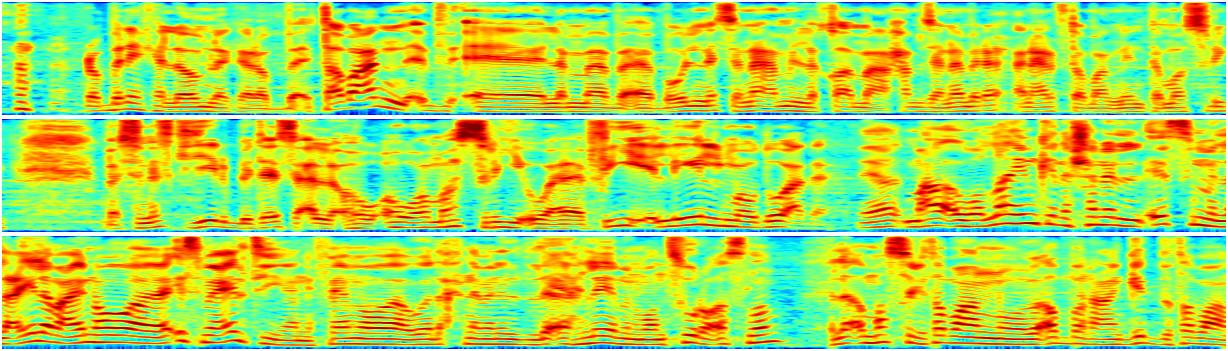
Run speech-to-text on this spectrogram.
ربنا يخليهم لك يا رب. طبعا آه، لما بقول للناس أنا اعمل لقاء مع حمزة نمرة أنا عارف طبعا إن أنت مصري بس ناس كتير بتسأل هو هو مصري؟ وفي ليه الموضوع ده؟ والله يمكن عشان الاسم العيلة مع إن هو اسم عيلتي يعني فاهم؟ هو إحنا من الاهليه من المنصوره أصلا. لا مصري طبعا وابا عن جد طبعا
